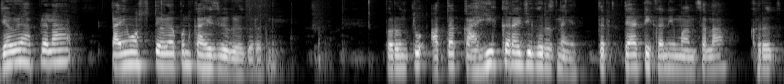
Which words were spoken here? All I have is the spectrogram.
ज्यावेळी आपल्याला टाईम असतो त्यावेळी आपण काहीच वेगळं करत नाही. परंतु आता काही करायची गरज नाही तर त्या ठिकाणी माणसाला खरंच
